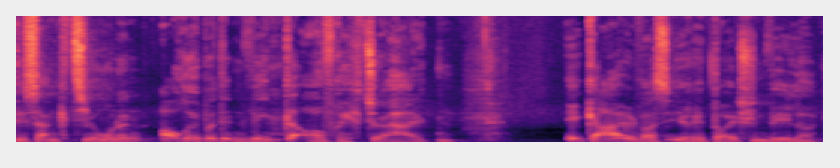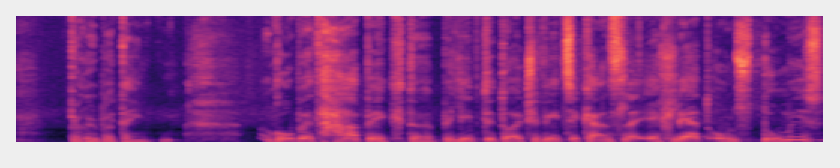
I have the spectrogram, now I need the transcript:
die Sanktionen auch über den Winter aufrechtzuerhalten. Egal, was ihre deutschen Wähler darüber denken. Robert Habeck, der beliebte deutsche Vizekanzler, erklärt uns Dummis,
